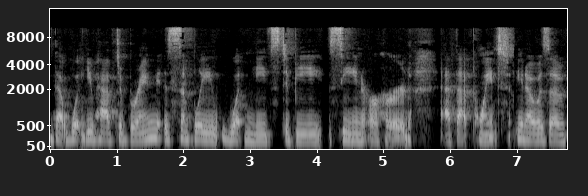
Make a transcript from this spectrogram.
that what you have to bring is simply what needs to be seen or heard at that point. You know, as a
